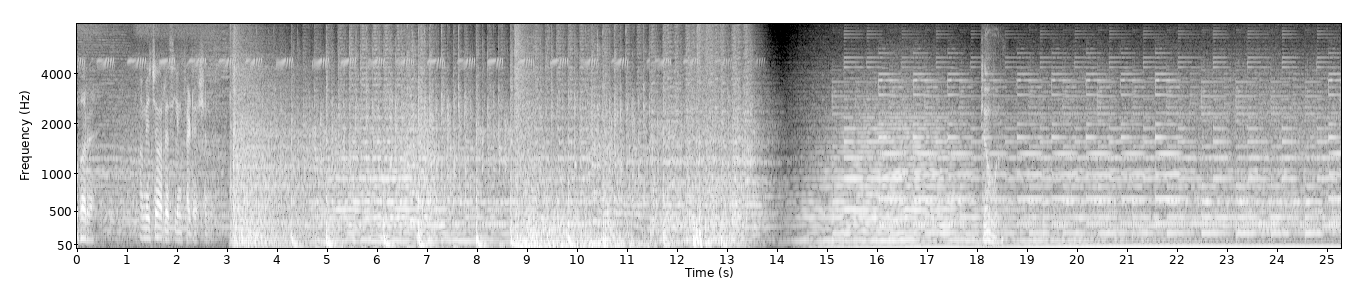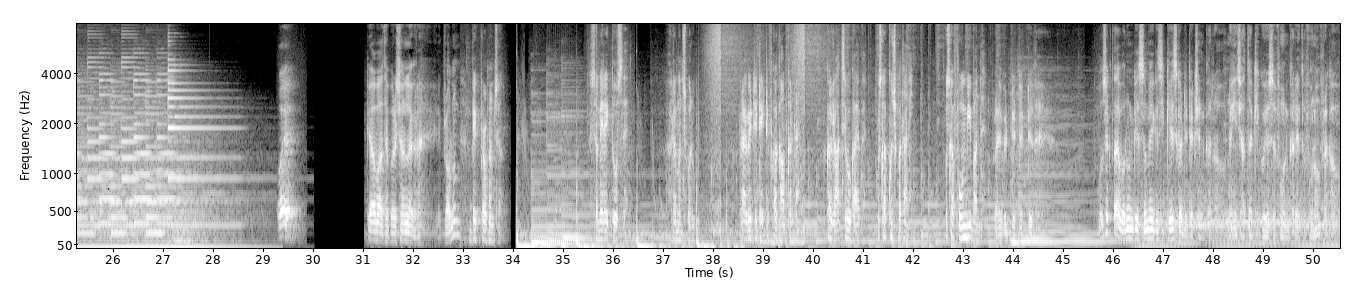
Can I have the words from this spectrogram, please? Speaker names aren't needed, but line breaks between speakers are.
कहाँ है।
Amateur wrestling federation.
है परेशान लग रहा है। Any problem
big problem sir sir मेरा एक दोस्त है रमन स्वरूप। प्राइवेट डिटेक्टिव का काम करता है। कल रात से वो गायब है। उसका कुछ पता नहीं। उसका फ़ोन भी बंद है।
प्राइवेट डिटेक्टिव है। हो सकता है वरुण के समय किसी केस का डिटेक्शन कर रहा हो। नहीं चाहता कि कोई उसे फ़ोन करे तो फ़ोन ऑफ़ रखा हो।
